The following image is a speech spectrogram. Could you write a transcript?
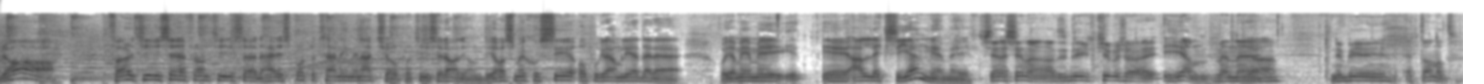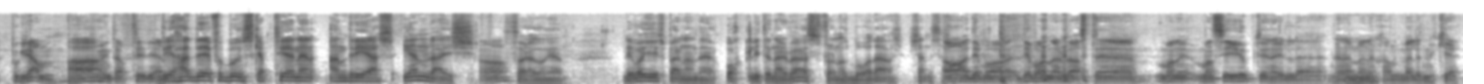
Bra! För Tyresö, från Tyresö. Det här är Sport och träning med Nacho på Tyresö-radion. Det är jag som är José och programledare. Och jag har med mig eh, Alex igen med mig. Tjena tjena, det blir kul att köra igen. Men eh, Ja. nu blir det ett annat program Ja. som vi inte haft tidigare. Vi hade förbundskaptenen Andreas Enreich Ja. förra gången. Det var ju spännande och lite nervöst från oss båda kändes det Ja, det var, det var nervöst. Eh, Man, man ser ju upp till den här människan väldigt mycket.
